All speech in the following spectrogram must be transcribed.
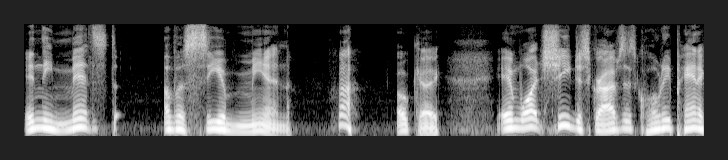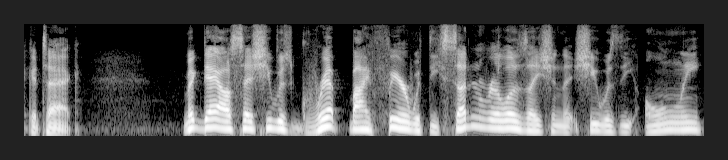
in the midst of a sea of men. okay. In what she describes as, quote, a panic attack. MacDowell says she was gripped by fear with the sudden realization that she was the only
